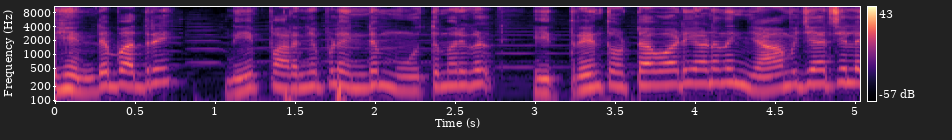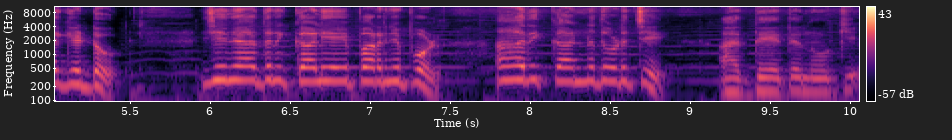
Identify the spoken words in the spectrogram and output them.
എന്റെ ഭദ്രേ നീ പറഞ്ഞപ്പോൾ എന്റെ മൂത്തുമരുകൾ ഇത്രയും തൊട്ടാവാടിയാണെന്ന് ഞാൻ വിചാരിച്ചില്ല കേട്ടോ. ജനാർദ്ദൻ കളിയായി പറഞ്ഞപ്പോൾ ആദ്യ കണ്ണു തുടച്ച് അദ്ദേഹത്തെ നോക്കി.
